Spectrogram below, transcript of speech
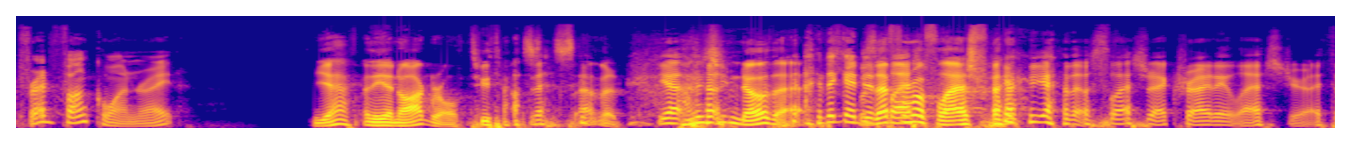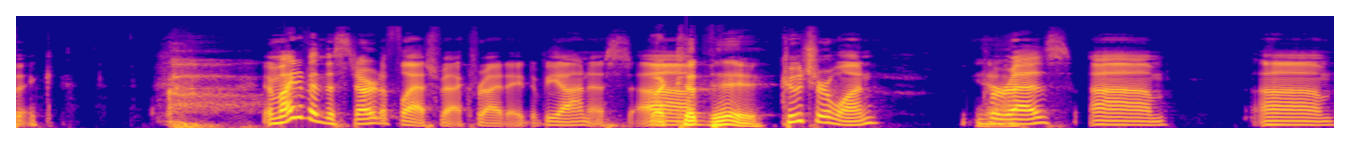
Fred Funk won, right? Yeah, the inaugural 2007. Yeah. How did you know that? I think I did. Was that from a flashback? yeah, that was Flashback Friday last year, I think. It might have been the start of Flashback Friday, to be honest. that Um, could be. Kuchar won. Yeah. Perez. Um, um,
